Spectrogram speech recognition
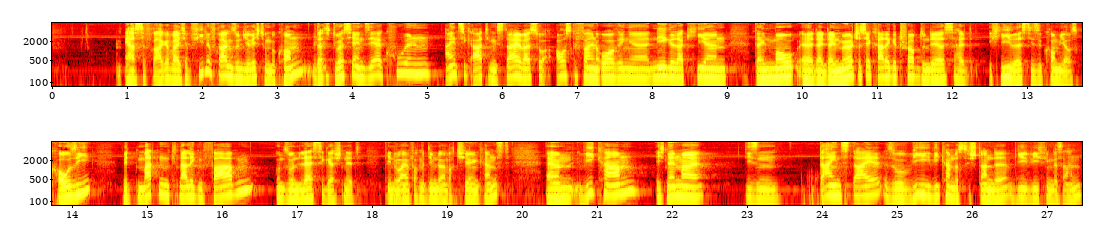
Erste Frage, weil ich habe viele Fragen so in die Richtung bekommen. Das, du hast ja einen sehr coolen, einzigartigen Style, weißt du, ausgefallene Ohrringe, Nägel lackieren, dein, Mo, äh, dein, dein Merch ist ja gerade getroppt und der ist halt, ich liebe es, diese Kombi aus cozy mit matten, knalligen Farben und so ein lässiger Schnitt, den du einfach, mit dem du einfach chillen kannst. Ähm, wie kam, ich nenne mal diesen dein Style, so wie, wie kam das zustande? Wie, wie fing das an?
